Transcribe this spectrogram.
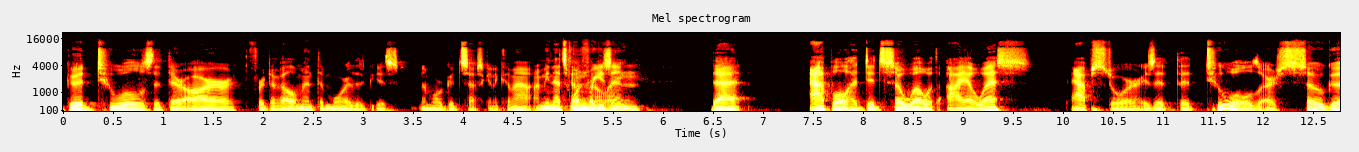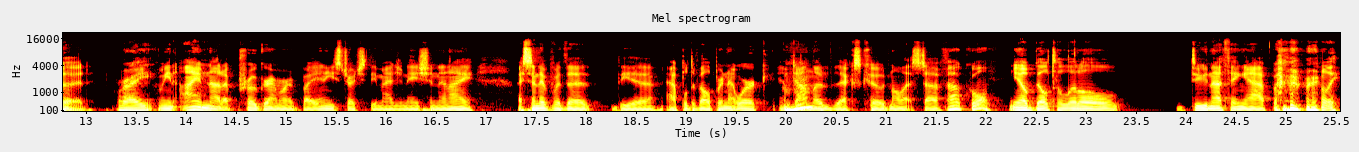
good tools that there are for development, the more the, is the more good stuff's going to come out. I mean, that's one reason that Apple had did so well with iOS App Store is that the tools are so good. Right. I mean, I am not a programmer by any stretch of the imagination, and I I signed up with the the uh, Apple Developer Network and Mhm. downloaded the Xcode and all that stuff. Oh, cool. You know, built a little do nothing app really,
